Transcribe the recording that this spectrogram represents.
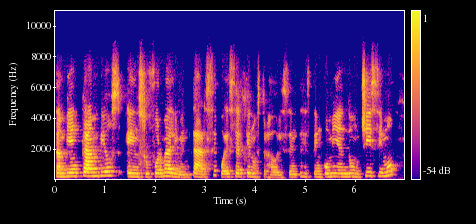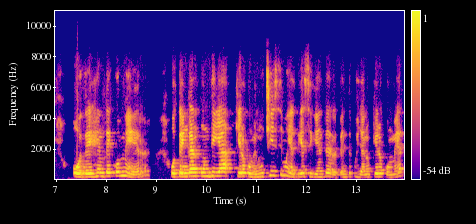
También cambios en su forma de alimentarse. Puede ser que nuestros adolescentes estén comiendo muchísimo o dejen de comer o tengan un día quiero comer muchísimo y al día siguiente de repente pues ya no quiero comer.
